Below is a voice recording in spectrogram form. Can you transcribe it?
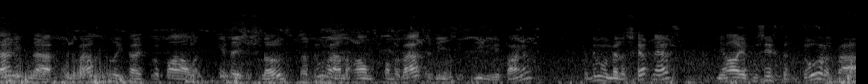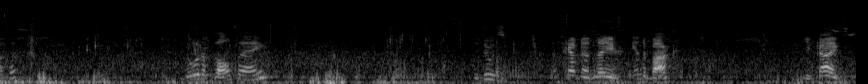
staan hier vandaag de waterkwaliteit te bepalen in deze sloot. Dat doen we aan de hand van de waterdiertjes die we hier vangen. Dat doen we met een schepnet. Die haal je voorzichtig door het water, door de planten heen. Je doet het schepnet leeg in de bak. Je kijkt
